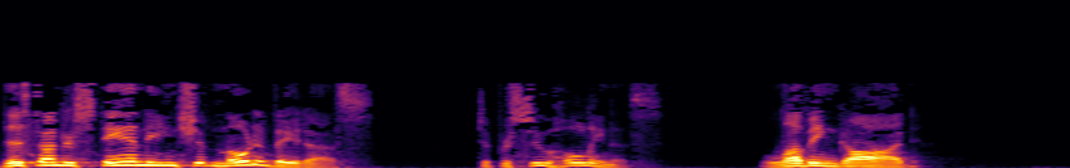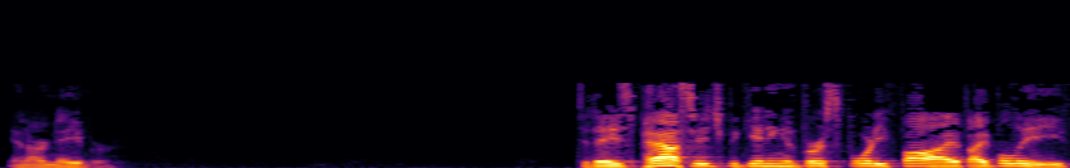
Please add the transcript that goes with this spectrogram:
This understanding should motivate us to pursue holiness, loving God and our neighbor. Today's passage, beginning in verse 45, I believe,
